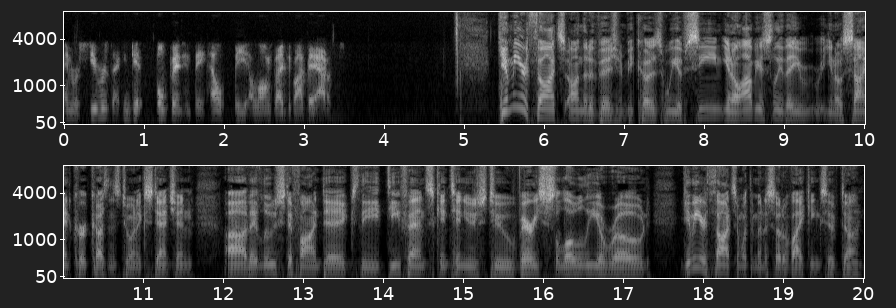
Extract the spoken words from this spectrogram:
and receivers that can get open and stay healthy alongside Davante Adams. Give me your thoughts on the division because we have seen, you know, obviously they, you know, signed Kirk Cousins to an extension. Uh, they lose Stefon Diggs. The defense continues to very slowly erode. Give me your thoughts on what the Minnesota Vikings have done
